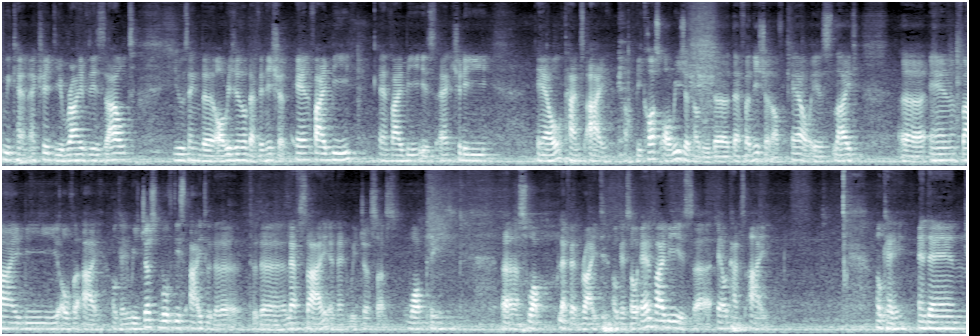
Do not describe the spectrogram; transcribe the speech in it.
we can actually derive this out using the original definition. N phi b, N5b is actually L times I, because originally the definition of L is like uh, N phi B over I. Okay, we just move this I to the to the left side and then we just uh, swapping uh, swap left and right. Okay, so N phi B is uh, L times I. Okay, and then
